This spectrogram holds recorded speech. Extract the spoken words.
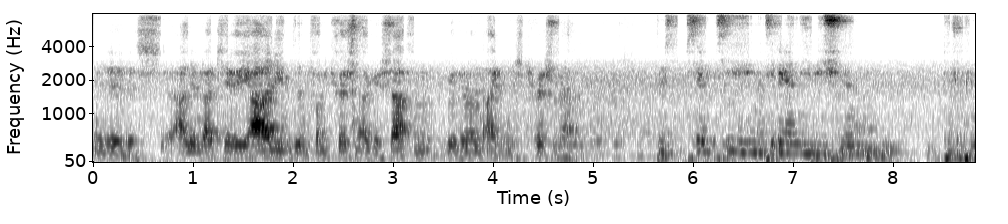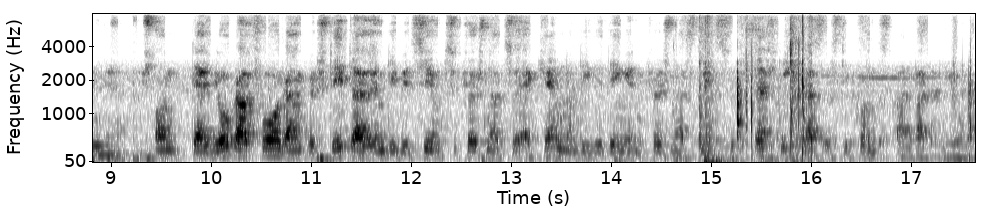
Das, alle Materialien sind von Krishna geschaffen, gehören eigentlich Krishna. То есть все, все материальные вещи э, тоже принадлежат Кришне. Und der Yoga-Vorgang besteht darin, die Beziehung zu Krishna zu erkennen und diese Dinge in Krishnas Dienst zu beschäftigen. Das ist die Kunst beim Bhakti-Yoga.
